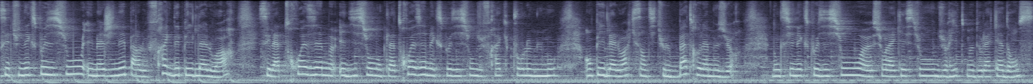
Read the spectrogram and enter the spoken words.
C'est une exposition imaginée par le FRAC des Pays de la Loire. C'est la troisième édition, donc la troisième exposition du FRAC pour le MUMO en Pays de la Loire qui s'intitule Battre la mesure. Donc c'est une exposition euh, sur la question du rythme, de la cadence,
